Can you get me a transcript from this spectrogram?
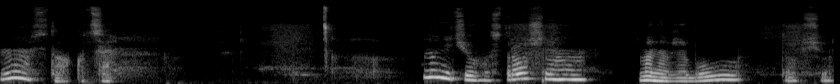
Ну, ось так оце. Ну, нічого страшного. У мене вже було, так що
